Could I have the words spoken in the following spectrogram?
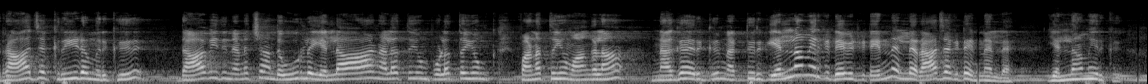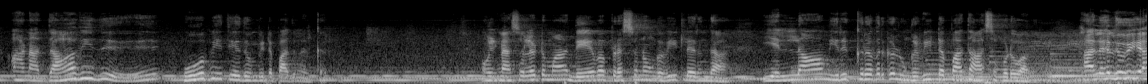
ராஜ கிரீடம் இருக்கு. தாவீது நினச்சா அந்த ஊரில் எல்லா நலத்தையும் புலத்தையும் பணத்தையும் வாங்கலாம். நகை இருக்கு நட்டு இருக்கு. எல்லாமே இருக்கு. டேவிட் கிட்ட என்ன இல்லை? ராஜா கிட்ட என்ன இல்லை? எல்லாமே இருக்குது ஆனால் தாவீது ஓபியத்தை எதுவும் வீட்டை பார்த்துன்னு இருக்கார். உங்களுக்கு நான் சொல்லட்டுமா? தேவ பிரசன்னம் உங்கள் வீட்டில் இருந்தா எல்லாம் இருக்கிறவர்கள் உங்கள் வீட்டை பார்த்து ஆசைப்படுவாங்க. ஹலலூயா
